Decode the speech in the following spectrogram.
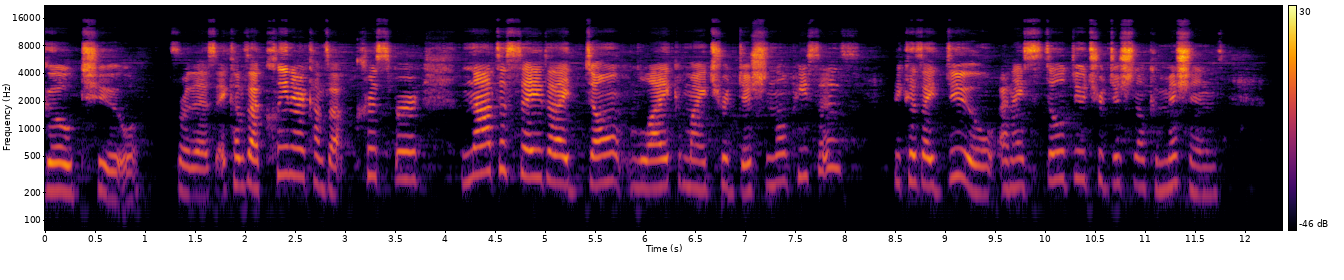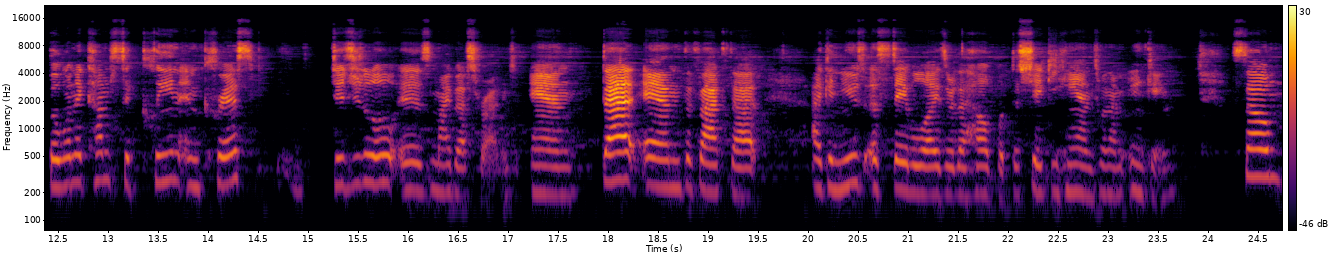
go to for this. It comes out cleaner, it comes out crisper. Not to say that I don't like my traditional pieces, because I do, and I still do traditional commissions. But when it comes to clean and crisp, digital is my best friend. And that, and the fact that I can use a stabilizer to help with the shaky hands when I'm inking. So,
